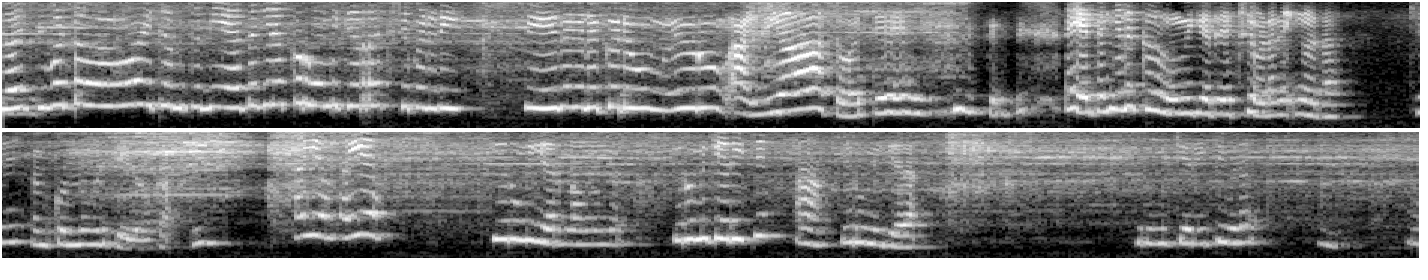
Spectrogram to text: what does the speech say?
ഗൈസ് ഇവൻ ഡോറായിട്ട് വന്നിട്ട് നീ ഏതെങ്കിലുമൊക്കെ റൂമിൽ കയറി രക്ഷപ്പെടടി. ഏതെങ്കിലുമൊക്കെ റൂം റൂം അയ്യാ തോറ്റേ. ഏതെങ്കിലുമൊക്കെ റൂമിൽ കയറി രക്ഷപ്പെടാൻ നിങ്ങളതാ. നമുക്കൊന്നും കൂടി ചെയ്ത് നോക്കാം. അയ്യോ അയ്യോ. ഈ റൂമിൽ കയറണം ഒന്ന്? ഈ റൂമിൽ കയറിയിട്ട് ആ ഈ റൂമിൽ കയറാം ഈ റൂമിൽ കയറിയിട്ട് ഇവിടെ. ആ.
